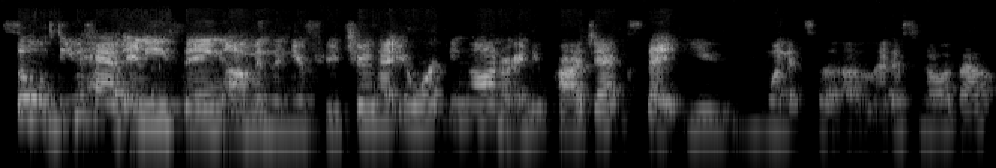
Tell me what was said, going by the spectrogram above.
So, do you have anything um in the near future that you're working on, or any projects that you wanted to uh, let us know about?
